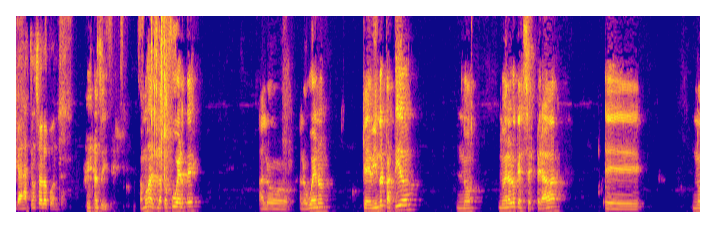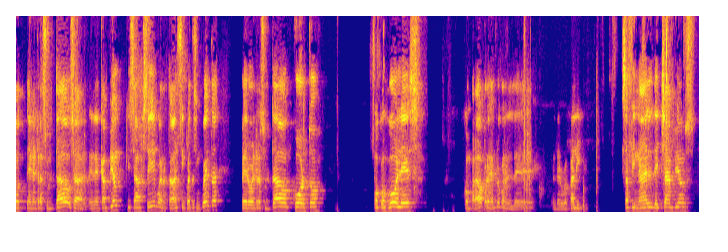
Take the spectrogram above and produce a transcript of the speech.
Ganaste un solo punto. Así. Vamos al plato fuerte, a lo, a lo bueno, que viendo el partido no, no era lo que se esperaba. Eh, no, en el resultado, o sea, en el campeón quizás sí, bueno, estaba el 50-50, pero el resultado corto, pocos goles, comparado, por ejemplo, con el de, el de Europa League. Esa final de Champions,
